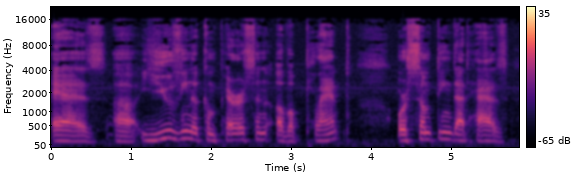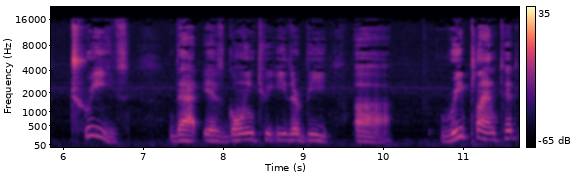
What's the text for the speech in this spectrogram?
as uh, using a comparison of a plant or something that has trees that is going to either be uh, replanted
